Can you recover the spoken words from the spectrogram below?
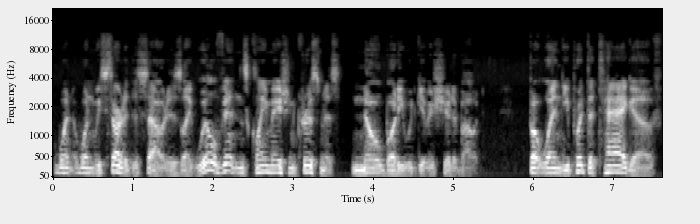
when when we started this out is like Will Vinton's claymation Christmas nobody would give a shit about. But when you put the tag of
